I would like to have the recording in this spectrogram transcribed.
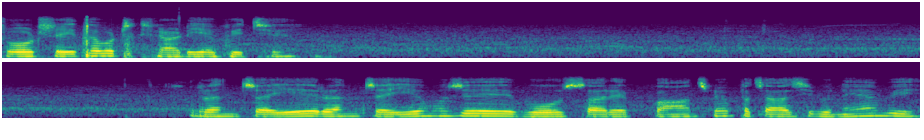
शॉट सही था बट खिलाड़ी है पीछे। रन चाहिए रन चाहिए मुझे। बहुत सारे पाँच में पचास ही बने हैं अभी।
